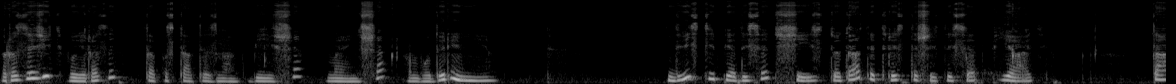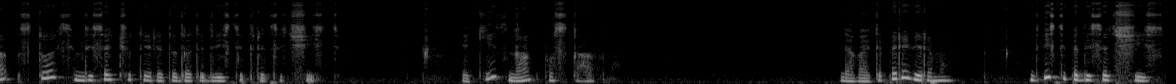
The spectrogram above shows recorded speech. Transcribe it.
Розв'яжіть вирази та поставте знак більше, менше або дорівнює. 256 додати 365 та 174 додати 236. Який знак поставимо? Давайте перевіримо. 256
